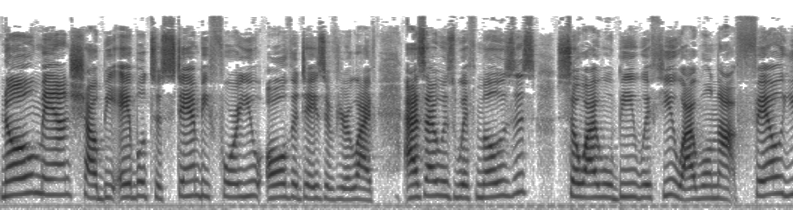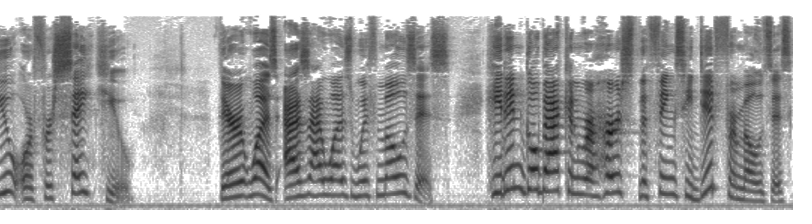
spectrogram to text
No man shall be able to stand before you all the days of your life. As I was with Moses, so I will be with you. I will not fail you or forsake you. There it was, as I was with Moses. He didn't go back and rehearse the things he did for Moses.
